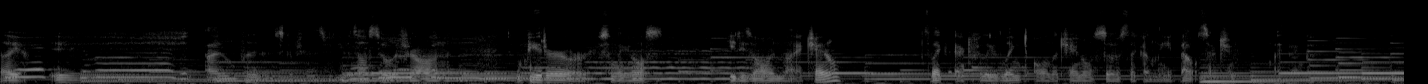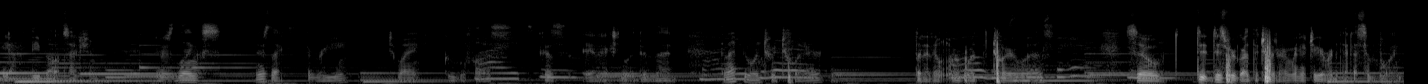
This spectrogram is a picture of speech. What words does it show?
I. Oh yeah, uh, I will put it in the description of this video. It's also if you're on the computer or something else, it is on my channel. It's like actually linked on the channel, so it's like on the about section, I think. Yeah, the about section. There's links. There's like three to my Google Plus because it actually did that. There might be one to a Twitter, but I don't remember what the Twitter was. So d- disregard the Twitter. I'm gonna have to get rid of that at some point.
